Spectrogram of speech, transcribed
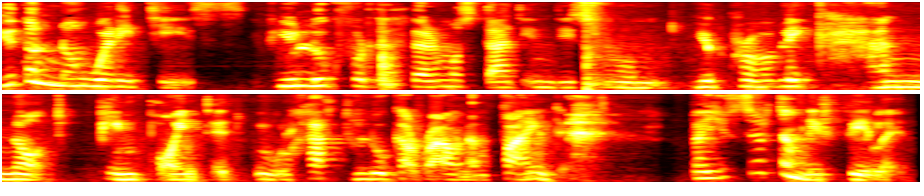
You don't know where it is. If you look for the thermostat in this room, you probably cannot pinpoint it. We will have to look around and find it. But you certainly feel it.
